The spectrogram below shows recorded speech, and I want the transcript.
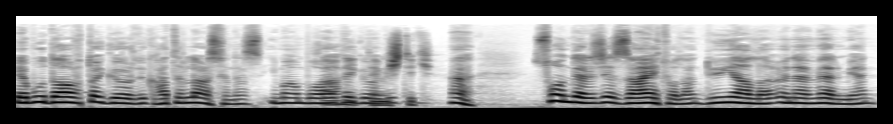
Ebu Davud'da gördük hatırlarsınız. İmam Buhari'de gördük. demiştik. Son derece zahit olan, dünyalığa önem vermeyen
